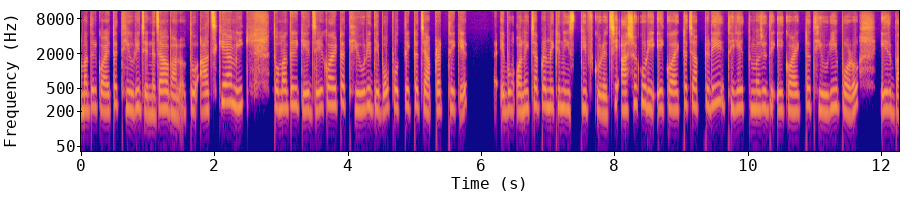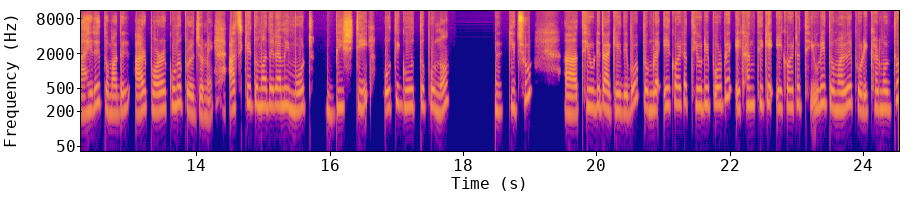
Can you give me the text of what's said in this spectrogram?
আমাদের কয়েকটা থিওরি জেনে যাওয়া ভালো। তো আজকে আমি তোমাদেরকে যে কয়েকটা থিওরি দেব প্রত্যেকটা চ্যাপ্টার থেকে এবং অনেক চ্যাপ্টার আমি এখানে স্কিপ করেছি। আশা করি এই কয়েকটা চ্যাপ্টারই থেকে তোমরা যদি এই কয়েকটা থিওরি পড়ো, এর বাইরে তোমাদের আর পড়ার কোনো প্রয়োজন নেই। আজকে তোমাদের আমি মোট বিশটি অতি গুরুত্বপূর্ণ কিছু থিওরি দাগিয়ে দেব। তোমরা এই কয়টা থিওরি পড়বে, এখান থেকে এই কয়টা থিওরি তোমাদের পরীক্ষার মধ্যে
